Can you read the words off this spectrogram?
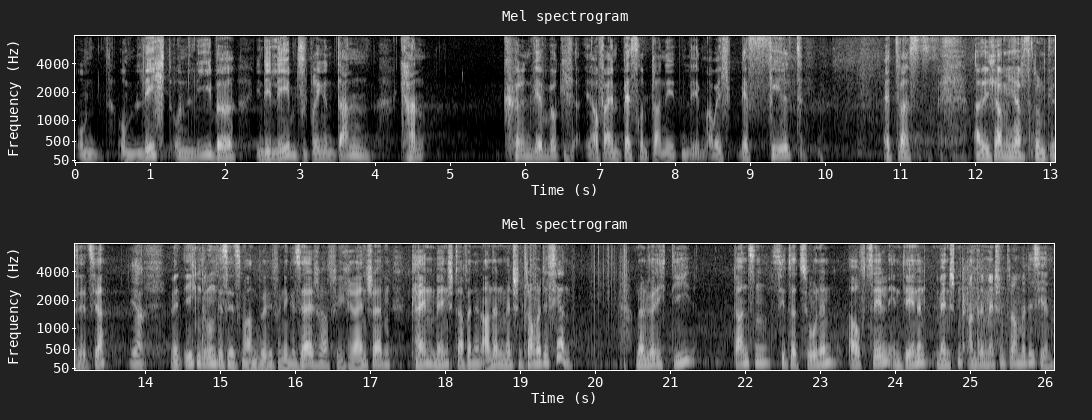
um, um Licht und Liebe in die Leben zu bringen, dann kann, können wir wirklich auf einem besseren Planeten leben. Aber ich, mir fehlt etwas. Also ich schaue mich aufs Grundgesetz, ja? Ja. Wenn ich ein Grundgesetz machen würde für eine Gesellschaft, würde ich reinschreiben, kein Mensch darf einen anderen Menschen traumatisieren. Und dann würde ich die ganzen Situationen aufzählen, in denen Menschen andere Menschen traumatisieren.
